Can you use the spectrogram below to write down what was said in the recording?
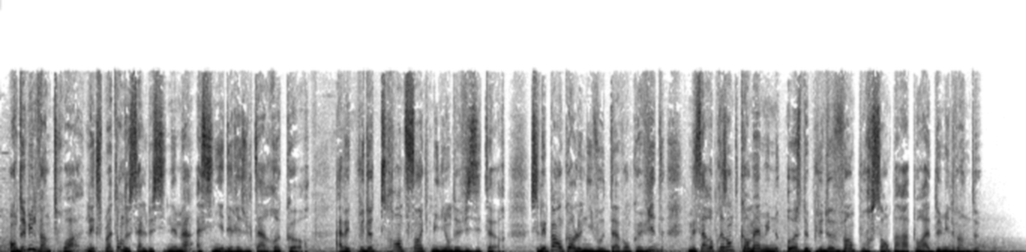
En 2023, l'exploitant de salles de cinéma a signé des résultats records, avec plus de 35 millions de visiteurs. Ce n'est pas encore le niveau d'avant Covid, mais ça représente quand même une hausse de plus de 20% par rapport à 2022.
